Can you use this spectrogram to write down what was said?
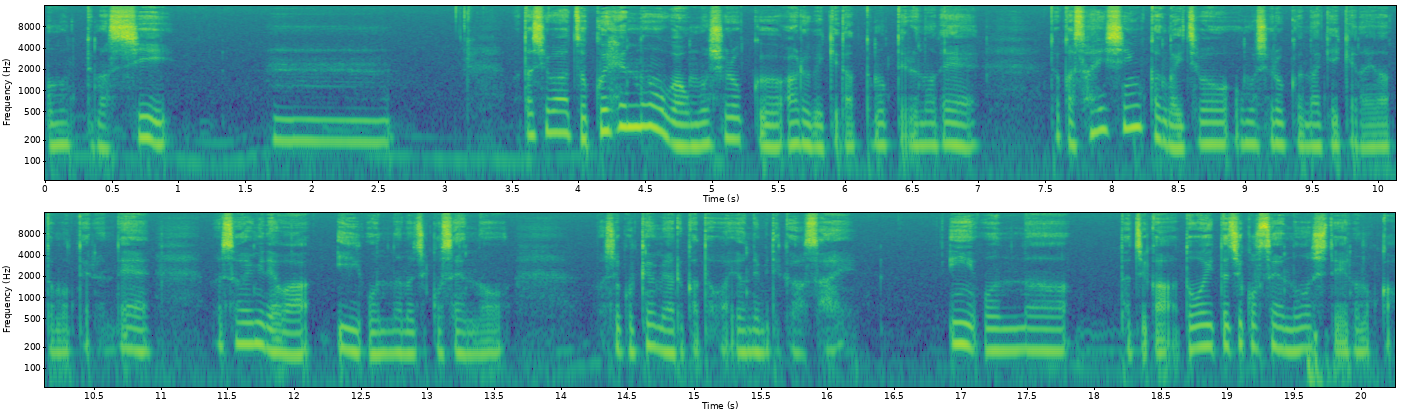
思ってますしうーん私は続編の方が面白くあるべきだと思ってるのでとから最新刊が一番面白くなきゃいけないなと思ってるんでそういう意味ではいい女の自己洗脳もしご興味ある方は読んでみてください。いい女たちがどういった自己洗脳をしているのか、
